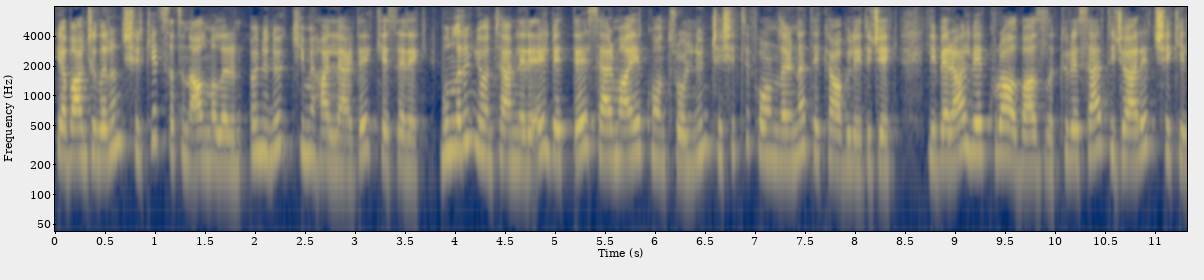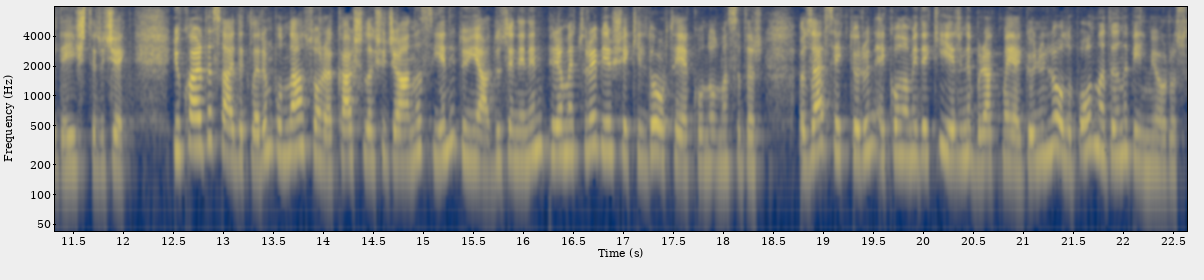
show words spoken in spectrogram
yabancıların şirket satın almaların önünü kimi hallerde keserek. Bunların yöntemleri elbette sermaye kontrolünün çeşitli formlarına tekabül edecek. Liberal kural bazlı küresel ticaret şekil değiştirecek. Yukarıda saydıklarım bundan sonra karşılaşacağınız yeni dünya düzeninin prematüre bir şekilde ortaya konulmasıdır. Özel sektörün ekonomideki yerini bırakmaya gönüllü olup olmadığını bilmiyoruz.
